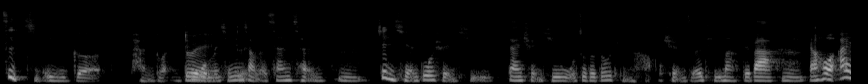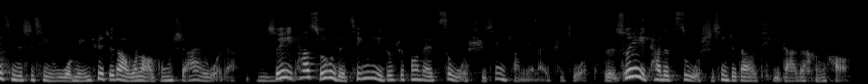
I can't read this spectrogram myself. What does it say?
自己的一个判断。就我们前面讲的三层，嗯挣钱多选题，单选题我做的都挺好，选择题嘛，对吧？嗯然后爱情的事情，我明确知道我老公是爱我的，所以以他所有的精力都是放在自我实现上面来去做。对的所以他的自我实现这道题答得很好，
